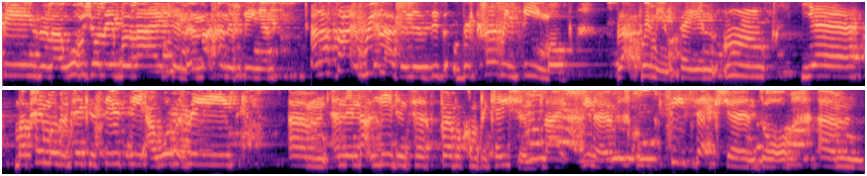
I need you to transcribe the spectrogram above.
things and like, what was your labor like and, and that kind of thing. And, and I started realizing there's this recurring theme of black women saying, mm, yeah, my pain wasn't taken seriously. I wasn't believed and then that lead into further complications like you know c-sections or um,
